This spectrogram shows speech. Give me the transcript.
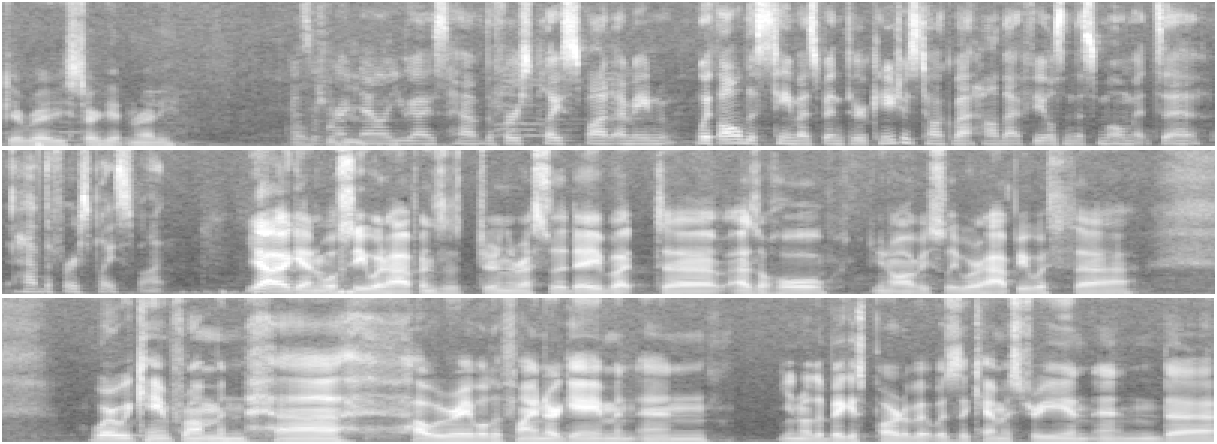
get ready, start getting ready. As of right now, you guys have the first place spot. I mean, with all this team has been through, can you just talk about how that feels in this moment to have the first place spot? Yeah, again, we'll see what happens during the rest of the day, but uh, as a whole, you know, obviously we're happy with uh, where we came from and uh, how we were able to find our game, and, and you know the biggest part of it was the chemistry and and uh,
